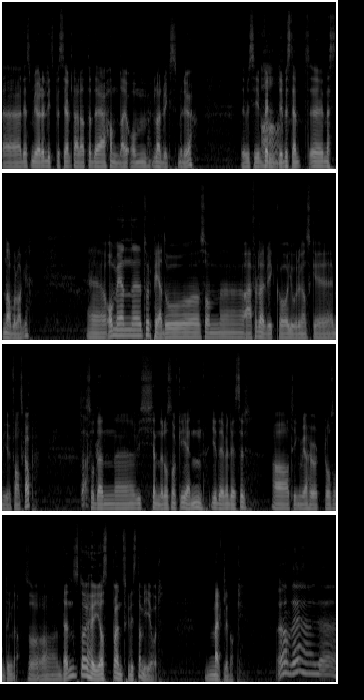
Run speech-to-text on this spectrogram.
Eh, det som gjør det litt spesielt, er at det handla jo om Larviksmiljøet. Det vil si Ah. veldig bestemt eh, nesten nabolaget. Eh, og med en eh, torpedo som eh, er fra Larvik og gjorde ganske mye faenskap. Takk. Så den Vi kjenner oss nok igjen i det vi leser av ting vi har hørt og sånne ting, da. Så den står høyest på ønskelista mi i år. Merkelig nok. Ja, det er eh,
